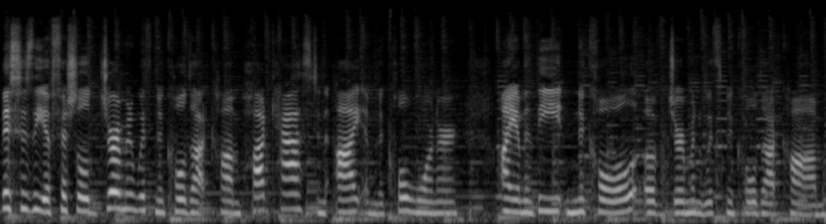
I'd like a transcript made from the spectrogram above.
This is the official GermanWithNicole.com podcast, and I am Nicole Warner. I am the Nicole of GermanWithNicole.com,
